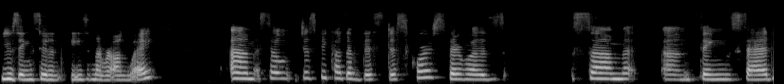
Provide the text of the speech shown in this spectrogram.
using student fees in the wrong way. Um, so just because of this discourse, there was some um, things said,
